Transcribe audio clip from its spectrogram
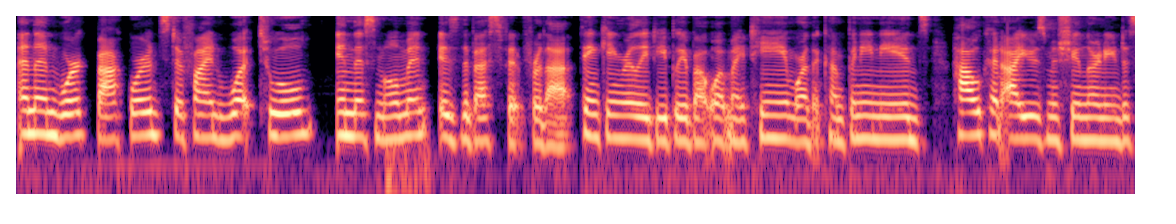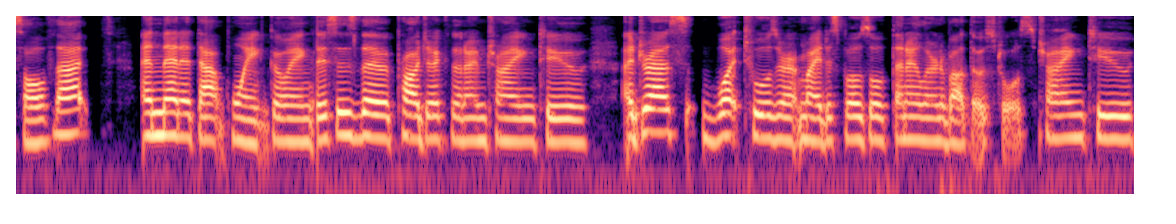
and then work backwards to find what tool in this moment is the best fit for that. Thinking really deeply about what my team or the company needs. How could I use machine learning to solve that? And then at that point, going, this is the project that I'm trying to address. What tools are at my disposal? Then I learn about those tools. Trying to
